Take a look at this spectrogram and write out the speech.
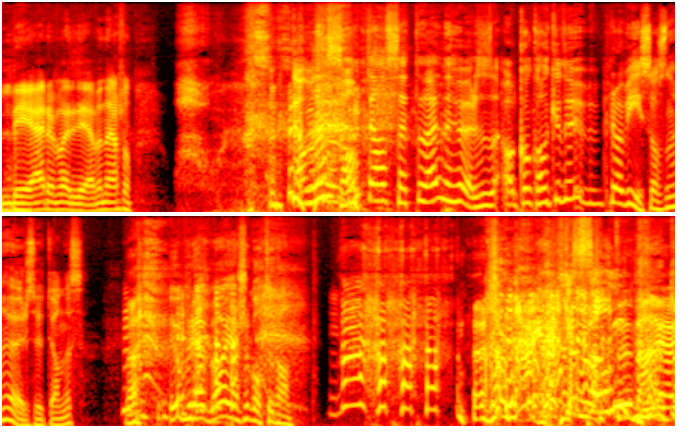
ler reven. Jeg er sånn Ja, men det er sant, jeg har sett det der. Det høres, kan, kan ikke du prøve å vise oss den høres ut, Johannes? Jo, prøv å gjøre så godt du kan. Nei, jeg,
